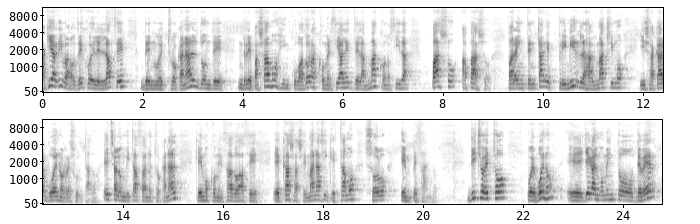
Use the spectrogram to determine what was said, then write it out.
Aquí arriba os dejo el enlace de nuestro canal donde repasamos incubadoras comerciales de las más conocidas paso a paso para intentar exprimirlas al máximo y sacar buenos resultados. Échale un vistazo a nuestro canal que hemos comenzado hace escasas semanas y que estamos solo empezando. Dicho esto, pues bueno, eh, llega el momento de ver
